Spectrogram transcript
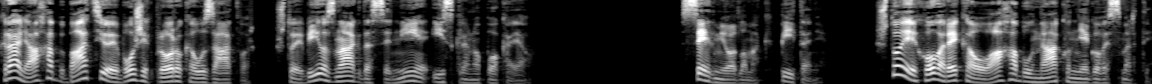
Kralj Ahab bacio je Božjeg proroka u zatvor, što je bio znak da se nije iskreno pokajao. Sedmi odlomak, pitanje. Što je Jehova rekao o Ahabu nakon njegove smrti?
